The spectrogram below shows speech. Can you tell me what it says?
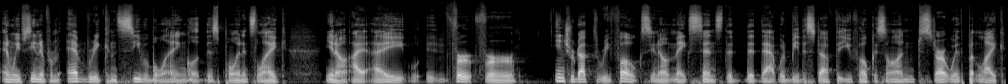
and we've seen it from every conceivable angle at this point. It's like you know i, I for for introductory folks you know it makes sense that, that that would be the stuff that you focus on to start with but like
